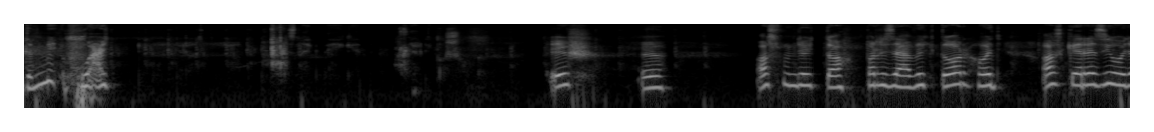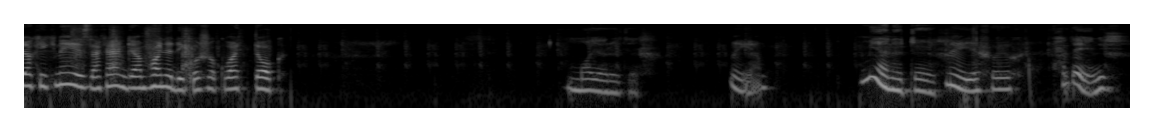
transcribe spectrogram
De mi? Fúj! És ő azt mondja itt a Parizel Viktor, hogy azt kérdezi, hogy akik néznek engem, hanyadikosok vagytok. Magyar ötös. Igen, Milyen ötös? négyes vagyok. Hát én is.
